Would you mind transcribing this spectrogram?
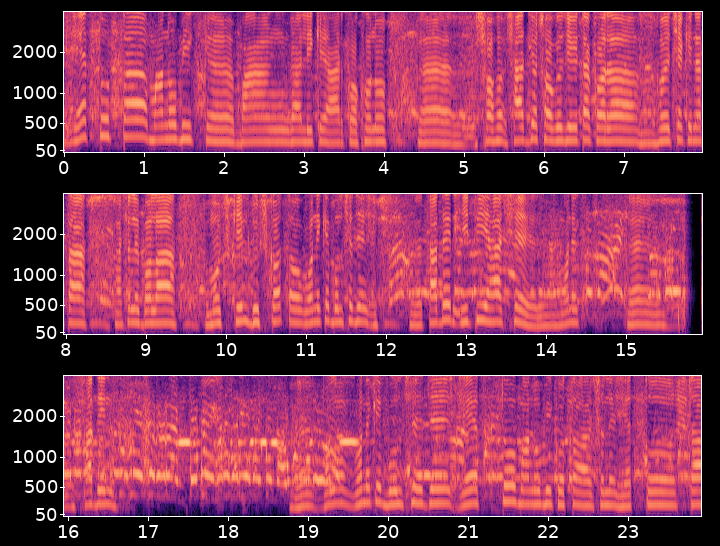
এতটা মানবিক বাঙালিকে আর কখনো সহ- সাহায্য সহযোগিতা করা হয়েছে কিনা তা আসলে বলা মুশকিল, দুষ্কর। তো অনেকে বলছে যে তাদের ইতিহাসে অনেক স্বাধীন বলা, অনেকে বলছে যে এত মানবিকতা আসলে এতটা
